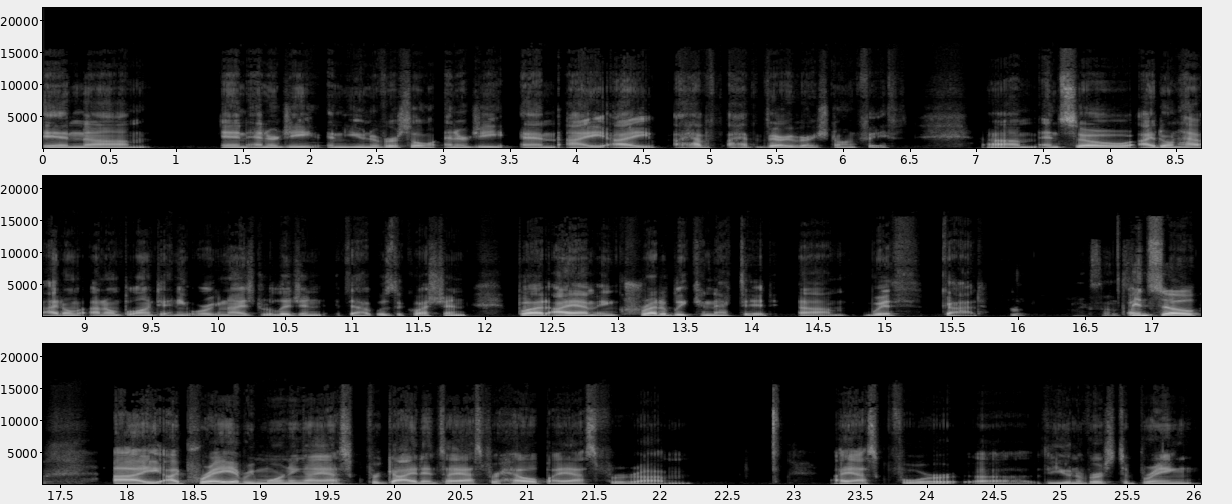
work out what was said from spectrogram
in um, in energy and universal energy, and I, I I have I have very, very strong faith. Um, and so I don't have I don't I don't belong to any organized religion, if that was the question. But I am incredibly connected um, with God. And so I I pray every morning. I ask for guidance. I ask for help. I ask for um, I ask for uh, the universe to bring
